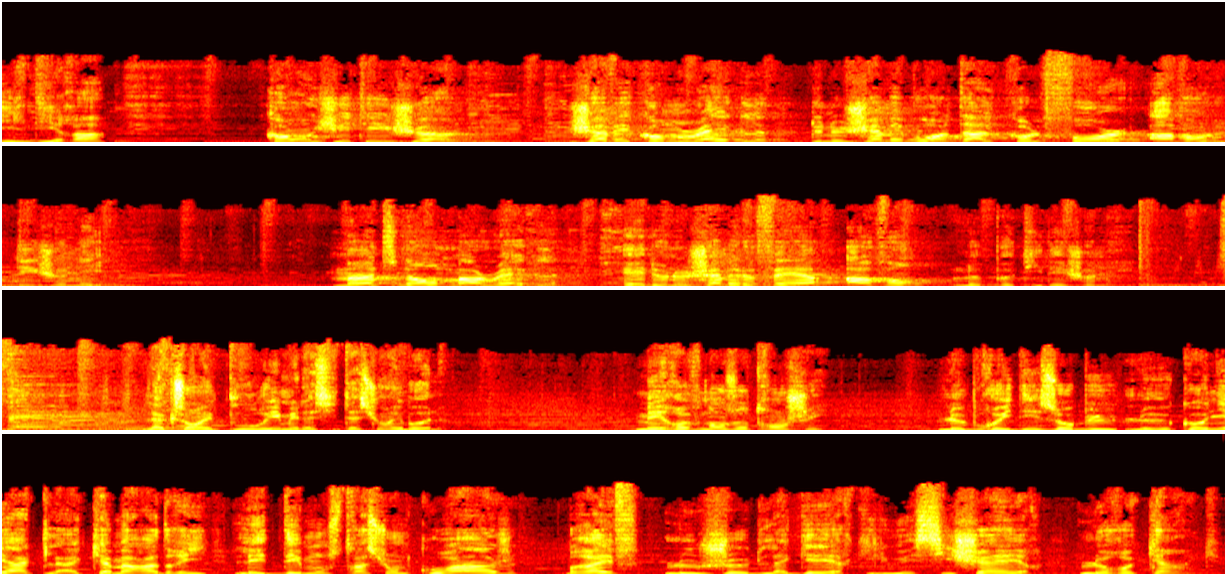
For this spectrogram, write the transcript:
il dira Quand j'étais jeune, j'avais comme règle de ne jamais boire d'alcool fort avant le déjeuner. Maintenant, ma règle est de ne jamais le faire avant le petit déjeuner. L'accent est pourri, mais la citation est bonne. Mais revenons aux tranchées. Le bruit des obus, le cognac, la camaraderie, les démonstrations de courage, bref, le jeu de la guerre qui lui est si cher, le requinque.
